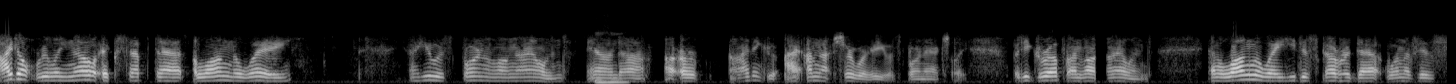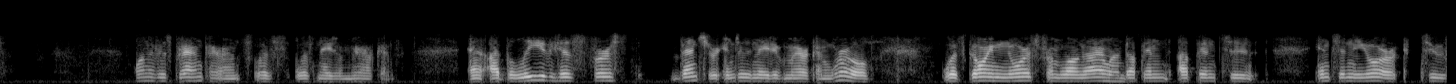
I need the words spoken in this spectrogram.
I don't really know, except that along the way, uh, he was born in Long Island, and uh, or I think I, I'm not sure where he was born actually, but he grew up on Long Island, and along the way he discovered that one of his one of his grandparents was was Native American, and I believe his first venture into the Native American world was going north from Long Island up in up into into New York to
